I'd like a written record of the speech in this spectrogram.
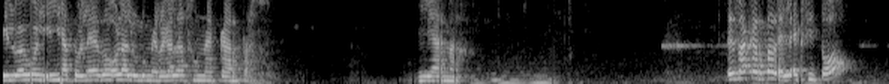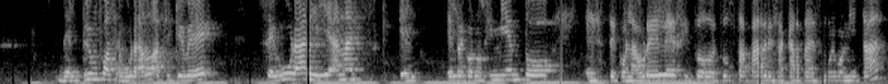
Y luego Lilia Toledo, hola Lulu, me regalas una carta. Liliana. Es la carta del éxito, del triunfo asegurado, así que ve segura, Liliana, es el, el reconocimiento este, con laureles y todo. Entonces está padre, esa carta es muy bonita.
